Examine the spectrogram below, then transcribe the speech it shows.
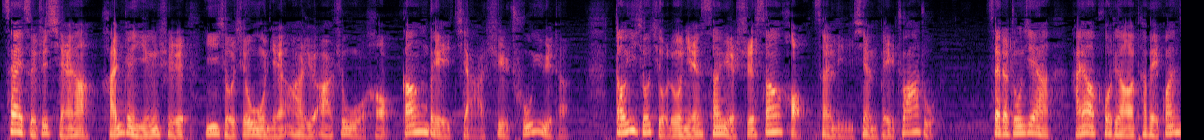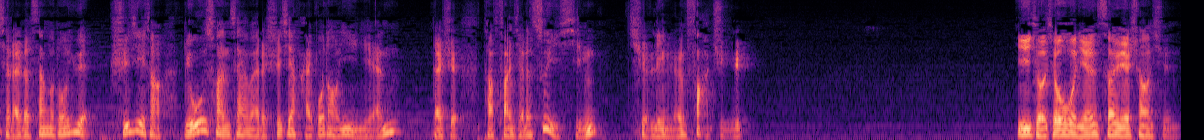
在此之前啊，韩振营是一九九五年二月二十五号刚被假释出狱的，到一九九六年三月十三号在李县被抓住，在这中间啊，还要扣掉他被关起来的三个多月，实际上流窜在外的时间还不到一年，但是他犯下的罪行却令人发指。一九九五年三月上旬，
